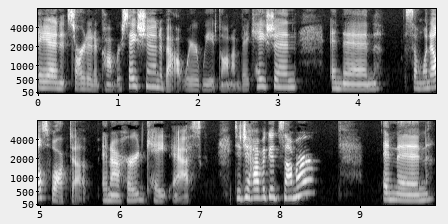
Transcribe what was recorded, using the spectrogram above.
And it started a conversation about where we had gone on vacation. And then someone else walked up and I heard Kate ask, Did you have a good summer? And then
